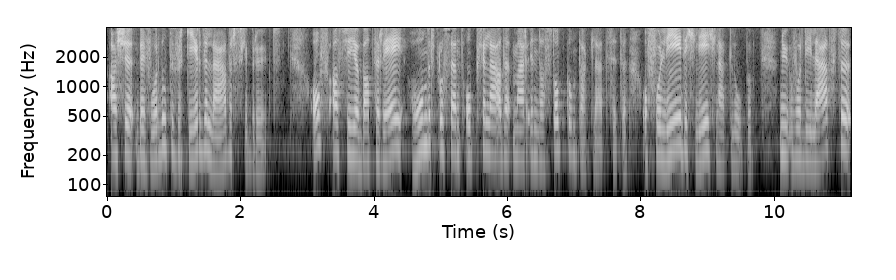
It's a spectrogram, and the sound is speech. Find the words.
Als je bijvoorbeeld de verkeerde laders gebruikt. Of als je je batterij 100% opgeladen maar in dat stopcontact laat zitten. Of volledig leeg laat lopen. Nu, voor die laatste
